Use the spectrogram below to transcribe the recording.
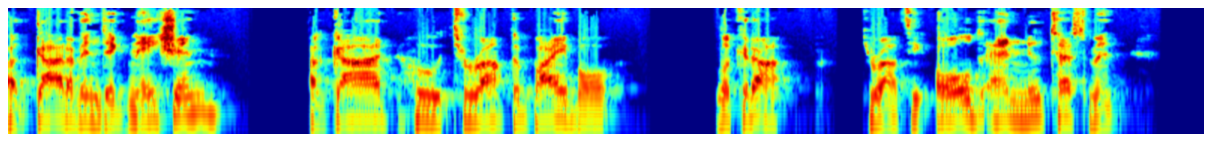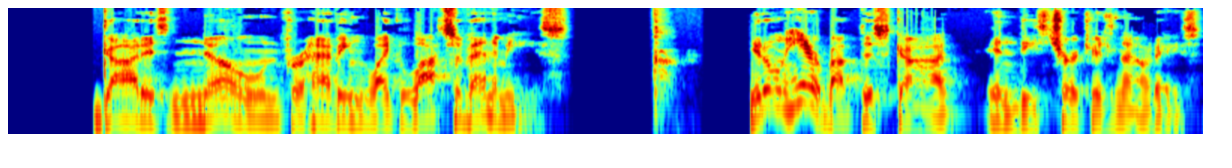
a God of indignation, a God who throughout the Bible, look it up, throughout the Old and New Testament, God is known for having like lots of enemies. You don't hear about this God in these churches nowadays.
